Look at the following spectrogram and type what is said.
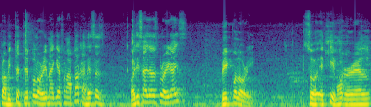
probably 30 pholourie might get from a pack. And this is, what the size of this pholourie, guys? Big pholourie. So it came out real,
